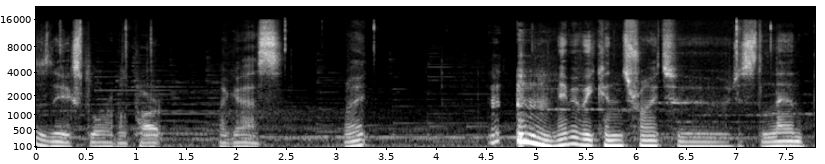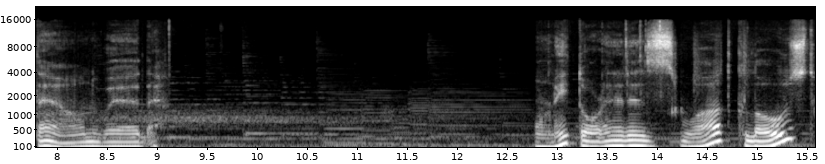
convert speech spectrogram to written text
This is the explorable part, I guess. Right? Maybe we can try to just land down with ornate door and it is what closed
